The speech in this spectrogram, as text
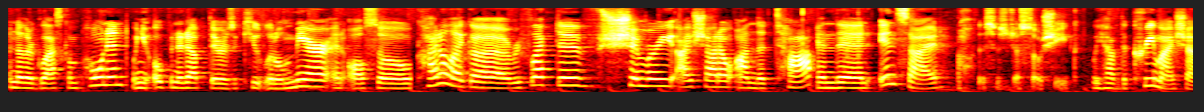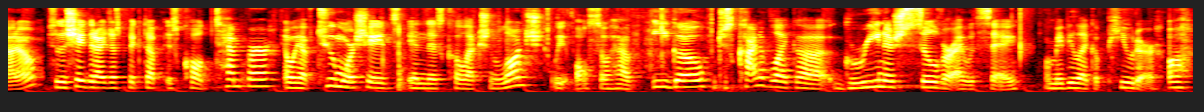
Another glass component. When you open it up, there's a cute little mirror and also kind of like a reflective, shimmery eyeshadow on the top. And then inside, oh, this is just so chic. We have the cream eyeshadow. So the shade that I just picked up is called Temper. And we have two more shades in this collection launch. We also have Ego, which is kind of like a greenish silver, I would say. Or maybe like a pewter. Oh,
